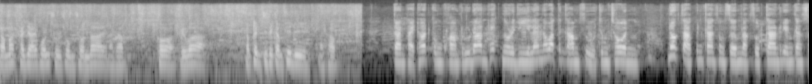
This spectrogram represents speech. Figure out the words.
สามารถขยายผลสู่ชุมชนได้นะครับ ก็ถือว่าเป็นกิจกรรมที่ดีนะครับ การถ่ายทอดองค์ความรู้ด้านเทคโนโลยีและนวัตกรรมสู่ชุมชน นอกจากเป็นการส่งเสริมหลักสูตรการเรียนการส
